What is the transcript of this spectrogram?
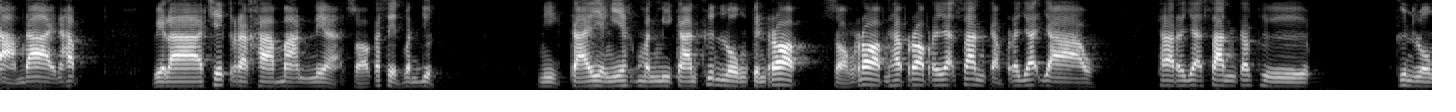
ตามได้นะครับ เวลาเช็คราคามันเนี่ยสอเกษตรวันหยุด มีไกด์อย่างนี้มันมีการขึ้นลงเป็นรอบ 2 รอบนะครับ รอบระยะสั้นกับระยะยาว ถ้าระยะสั้นก็คือขึ้นลง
